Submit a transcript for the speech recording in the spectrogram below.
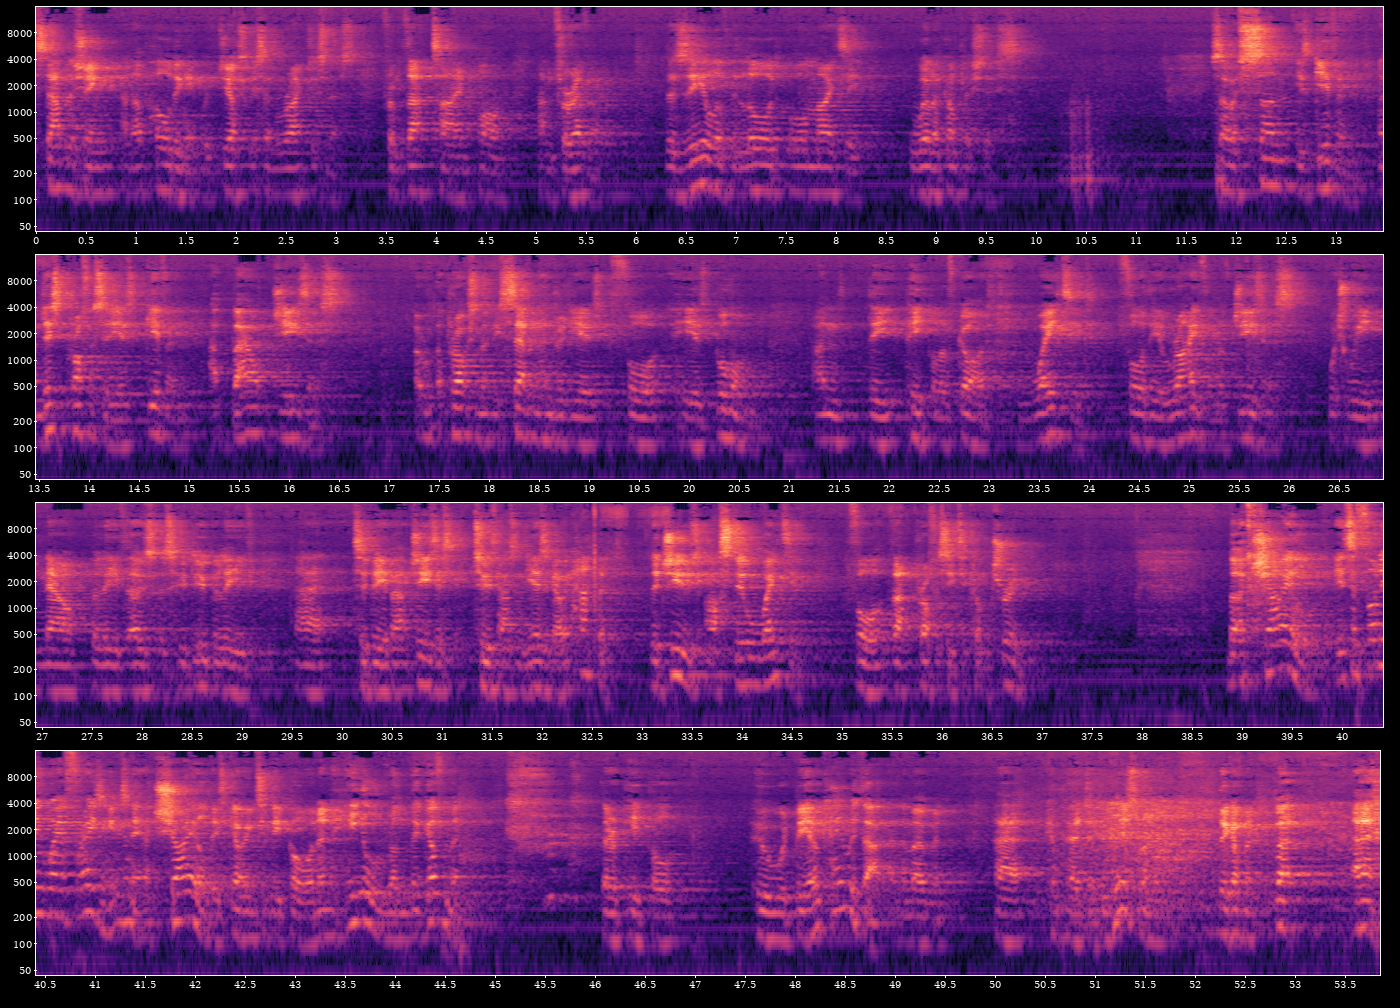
establishing and upholding it with justice and righteousness from that time on and forever. The zeal of the Lord Almighty will accomplish this. So a son is given, and this prophecy is given about Jesus approximately 700 years before he is born. And the people of God waited for the arrival of Jesus, which we now believe, those of us who do believe, uh, to be about Jesus 2,000 years ago. It happened. The Jews are still waiting for that prophecy to come true. But a child, it's a funny way of phrasing it, isn't it? A child is going to be born and he'll run the government. There are people who would be okay with that at the moment uh, compared to who is running the government. But uh,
